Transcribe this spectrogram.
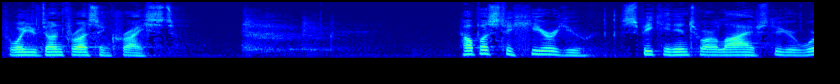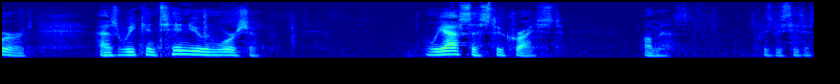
for what you've done for us in Christ? Help us to hear you speaking into our lives through your word as we continue in worship. We ask this through Christ. Amen. Please be seated.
